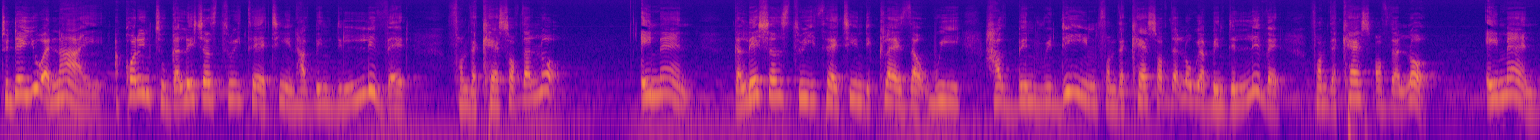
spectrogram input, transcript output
today you and I, according to Galatians 3:13, have been delivered from the curse of the law. Amen. Galatians 3:13 declares that we have been redeemed from the curse of the law. We have been delivered from the curse of the law. Amen.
